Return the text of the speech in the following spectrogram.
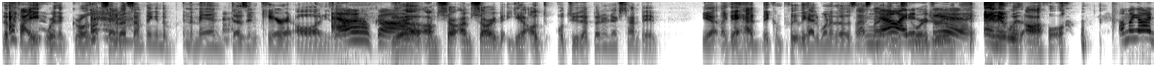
the fight where the girl's upset about something and the and the man doesn't care at all and he's like, oh god. yeah, I'm sorry, I'm sorry, but yeah, I'll I'll do that better next time, babe. Yeah, like they had they completely had one of those last no, night in the storage room, it. and it was awful. Oh my god,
